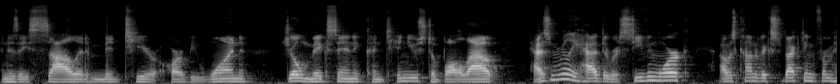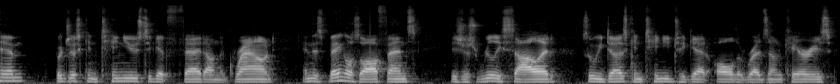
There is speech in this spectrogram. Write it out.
and is a solid mid tier RB1. Joe Mixon continues to ball out. Hasn't really had the receiving work I was kind of expecting from him, but just continues to get fed on the ground. And this Bengals offense is just really solid. So he does continue to get all the red zone carries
